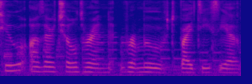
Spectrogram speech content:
two other children removed by DCF.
